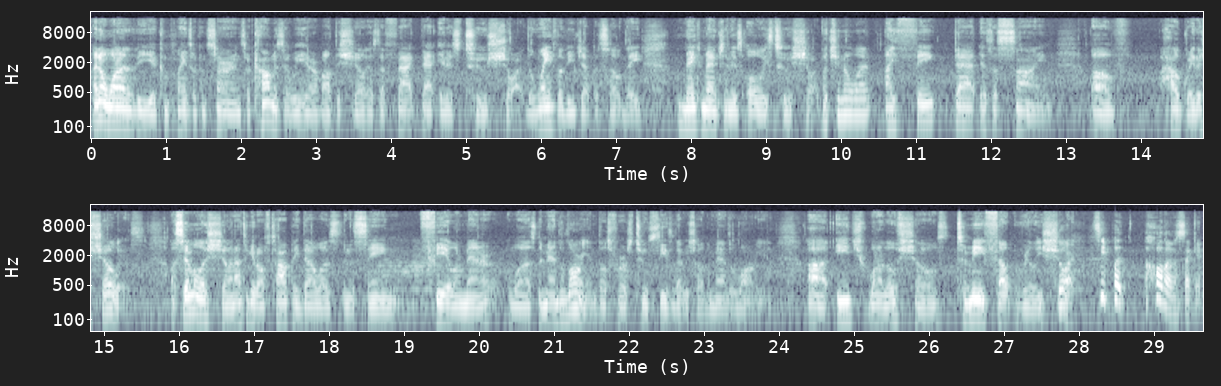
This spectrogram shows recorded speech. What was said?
I know one of the uh, complaints or concerns or comments that we hear about the show is the fact that it is too short. The length of each episode they make mention is always too short. But you know what? I think that is a sign of how great a show is. A similar show, not to get off topic, that was in the same feel or manner was The Mandalorian. Those first two seasons that we saw, The Mandalorian. Uh, each one of those shows, to me, felt really short. See, but hold on a second.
